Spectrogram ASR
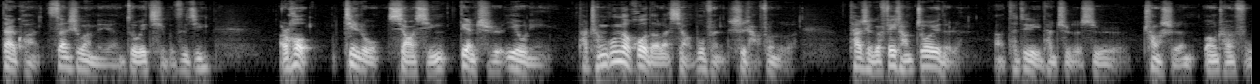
贷款三十万美元作为起步资金，而后进入小型电池业务领域。他成功的获得了小部分市场份额。他是个非常卓越的人啊！他这里他指的是创始人王传福，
